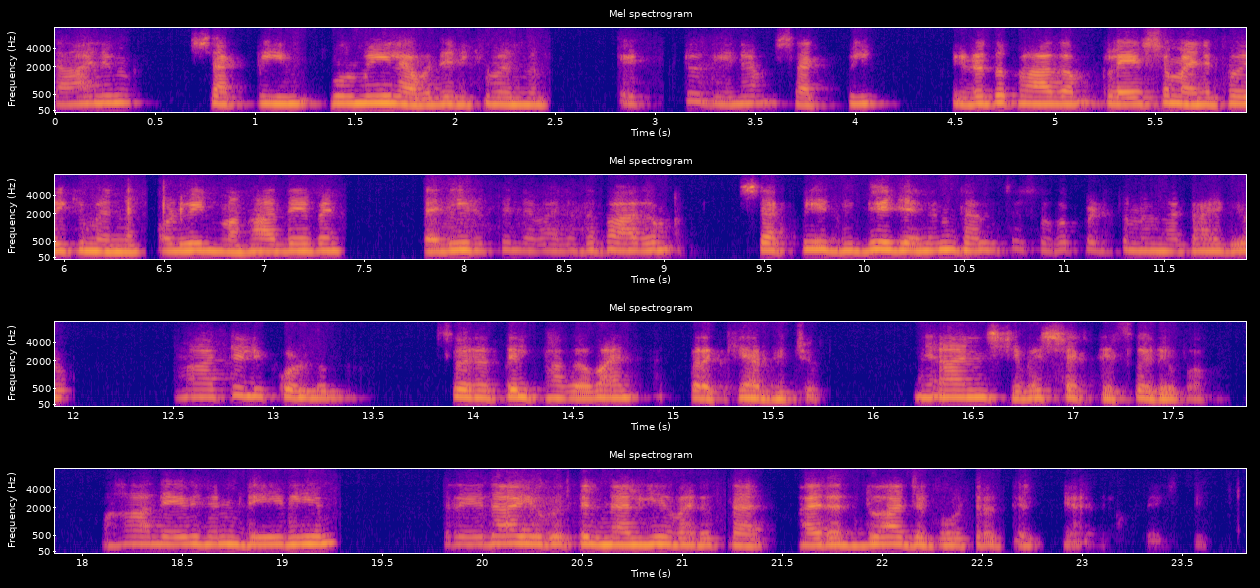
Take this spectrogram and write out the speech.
താനും ശക്തിയും ഭൂമിയിൽ അവതരിക്കുമെന്നും എട്ടു ദിനം ശക്തി ഇടതുഭാഗം ക്ലേശം അനുഭവിക്കുമെന്നും ഒടുവിൽ മഹാദേവൻ ശരീരത്തിന്റെ വലതുഭാഗം ശക്തി ദിവ്യജലം തളിച്ച് സുഖപ്പെടുത്തുമെന്ന കാര്യവും മാറ്റിലിക്കൊള്ളും സ്വരത്തിൽ ഭഗവാൻ പ്രഖ്യാപിച്ചു. ഞാൻ ശിവശക്തി സ്വരൂപം. മഹാദേവനും ദേവിയും ത്രേതായുഗത്തിൽ നൽകിയ വരത്താൽ ഭരദ്വാജ ഗോത്രത്തിൽ ഞാൻ അപേക്ഷിച്ചു.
